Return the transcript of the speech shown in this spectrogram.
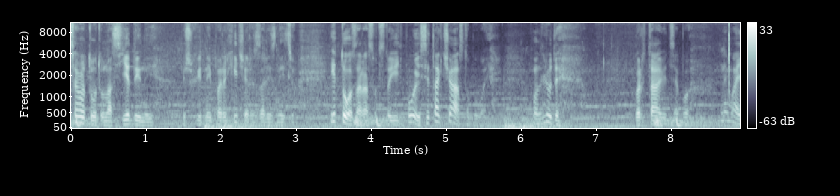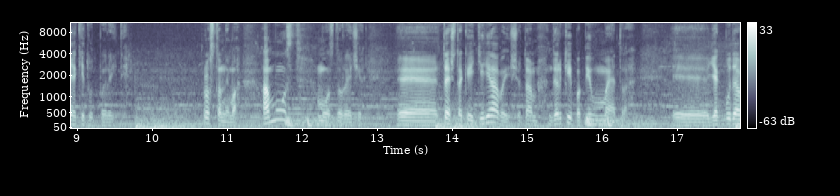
Оце отут у нас єдиний пішохідний перехід через залізницю. І то зараз от стоїть поїзд, і так часто буває. Вон люди вертаються, бо немає як і тут перейти. Просто нема. А мост, мост, до речі, е, теж такий дірявий, що там дирки по пів метра. Е, як буде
